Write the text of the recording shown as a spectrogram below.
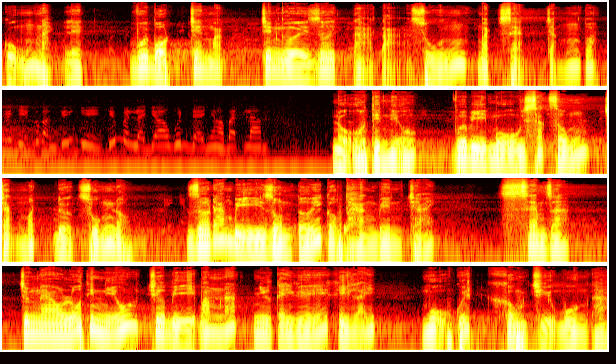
cũng nảy lên vôi bột trên mặt trên người rơi tả tả xuống mặt sẹt trắng toát. Nỗ thiên nhiễu vừa bị mụ sắc sống chặn mất đường xuống nổ, giờ đang bị dồn tới cầu thang bên trái. Xem ra chừng nào lỗ thiên nhiễu chưa bị băm nát như cái ghế khi lấy, mụ quyết không chịu buông tha.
